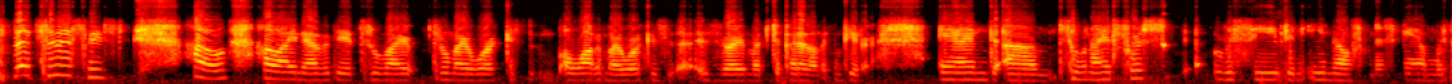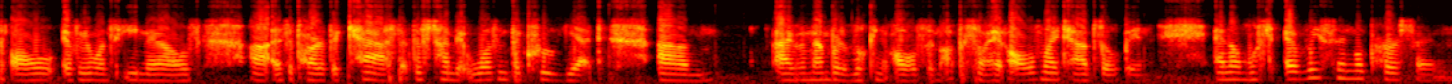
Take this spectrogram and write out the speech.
that's at least how how I navigate through my through my work. A lot of my work is is very much dependent on the computer, and um, so when I had first received an email from Miss Am with all everyone's emails uh, as a part of the cast. At this time, it wasn't the crew yet. Um, I remember looking all of them up. So I had all of my tabs open, and almost every single person,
